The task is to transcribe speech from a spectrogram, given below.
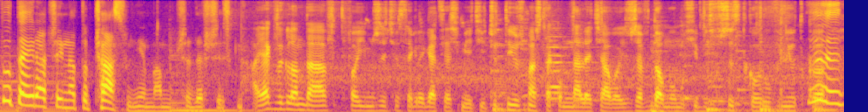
Tutaj raczej na to czasu nie mamy przede wszystkim. A jak wygląda w twoim życiu segregacja śmieci? Czy ty już masz taką naleciałość, że w domu musi być wszystko równiutko Yy,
